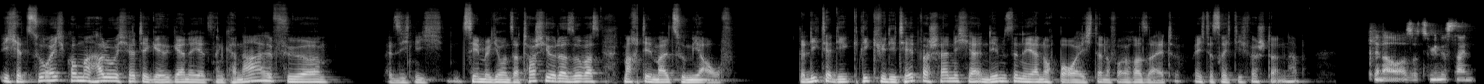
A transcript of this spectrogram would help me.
ich jetzt zu euch komme, hallo, ich hätte gerne jetzt einen Kanal für, weiß ich nicht, 10 Millionen Satoshi oder sowas, macht den mal zu mir auf. Da liegt ja die Liquidität wahrscheinlich ja in dem Sinne ja noch bei euch, dann auf eurer Seite, wenn ich das richtig verstanden habe. Genau, also zumindest ein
